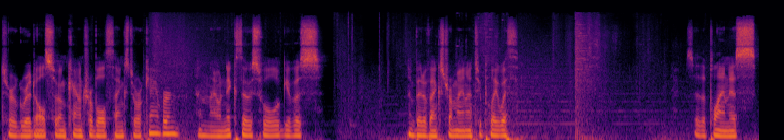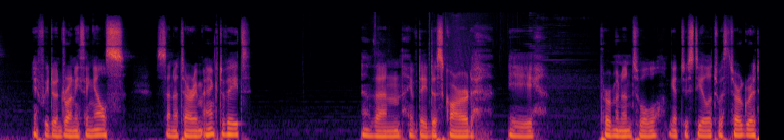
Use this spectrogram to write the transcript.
Tergrid also uncounterable thanks to our Cavern, and now Nykthos will give us a bit of extra mana to play with. So the plan is, if we don't draw anything else, Sanitarium activate, and then if they discard a permanent, we'll get to steal it with Tergrid.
